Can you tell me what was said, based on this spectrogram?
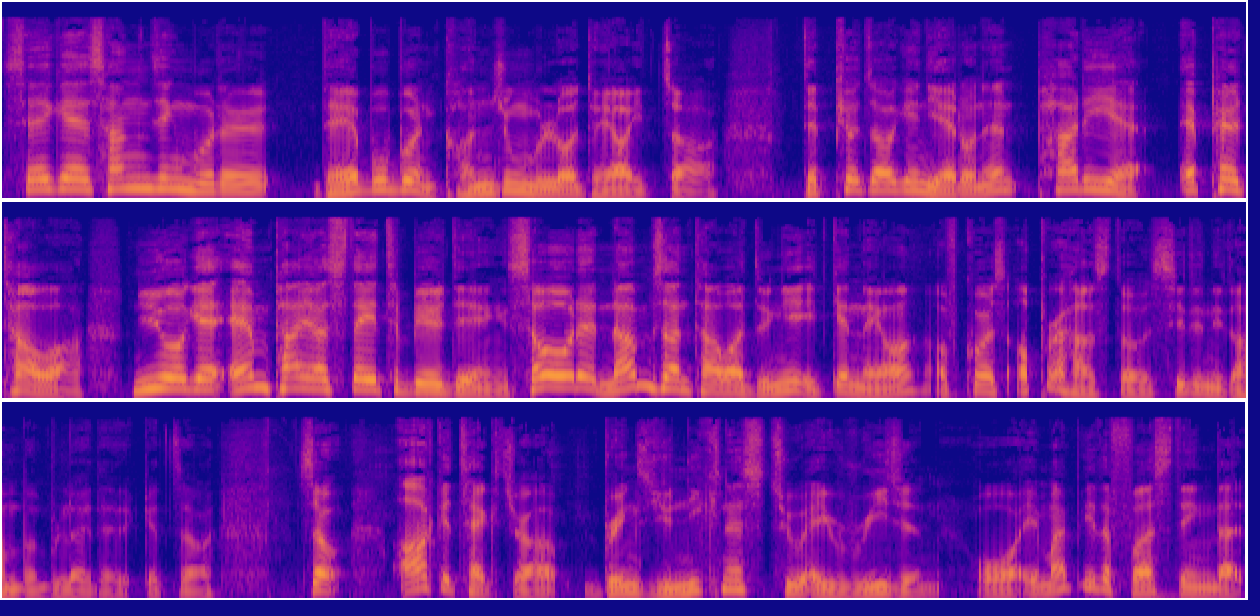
세계 상징물을 대부분 건축물로 되어 있죠. 대표적인 예로는 파리의 에펠타워, 뉴욕의 엠파이어 스테이트 빌딩, 서울의 남산 타워 등이 있겠네요. Of course, Opera House도 시드니도 한번 불러야 되겠죠. So, architecture brings uniqueness to a region, or it might be the first thing that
